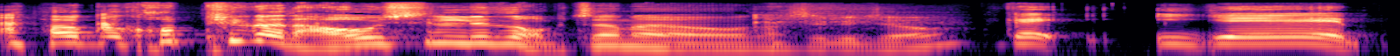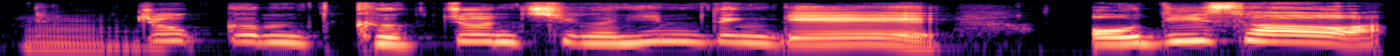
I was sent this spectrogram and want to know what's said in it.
하고 커피가 나오실 리는 없잖아요. 사실 그죠? 그러니까 이게 음. 조금 극존칭은 힘든 게 어디서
